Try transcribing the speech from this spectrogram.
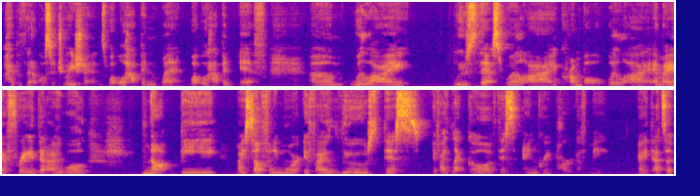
hypothetical situations. What will happen when? What will happen if? Um, will i lose this? Will i crumble? Will i am i afraid that i will not be myself anymore if i lose this if i let go of this angry part of me? Right? That's a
